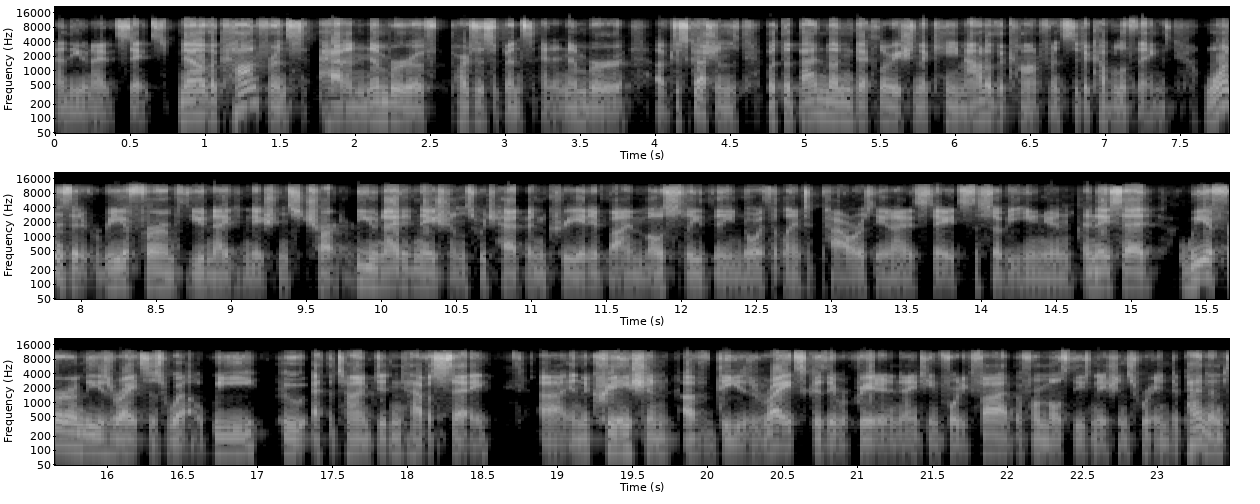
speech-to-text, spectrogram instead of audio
and the United States. Now, the conference had a number of participants and a number of discussions, but the Bandung Declaration that came out of the conference did a couple of things. One is that it reaffirmed the United Nations Charter. The United Nations, which had been created created by mostly the North Atlantic powers, the United States, the Soviet Union. And they said, we affirm these rights as well. We, who at the time didn't have a say uh, in the creation of these rights, because they were created in 1945 before most of these nations were independent,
